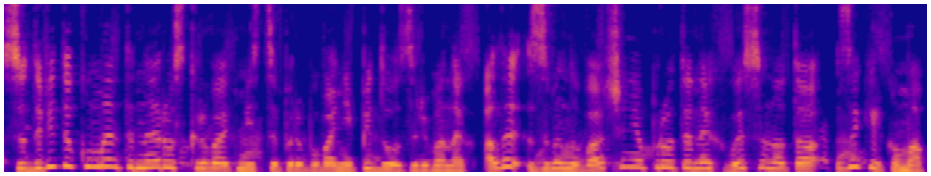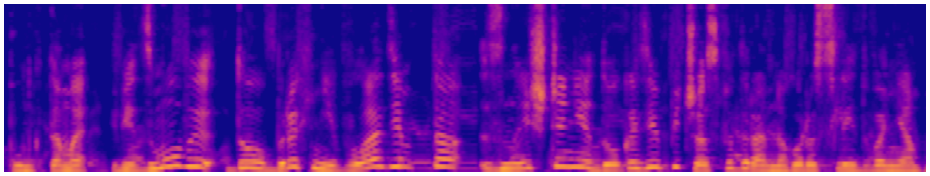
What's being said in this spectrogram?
Судові документи не розкривають місце перебування підозрюваних, але звинувачення проти них висунуто за кількома пунктами: від змови до брехні владі та знищення доказів під час федерального розслідування.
